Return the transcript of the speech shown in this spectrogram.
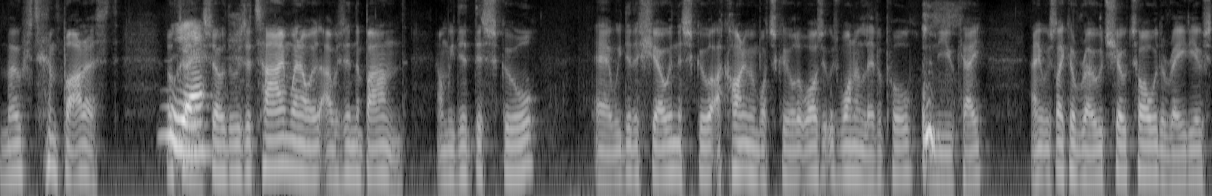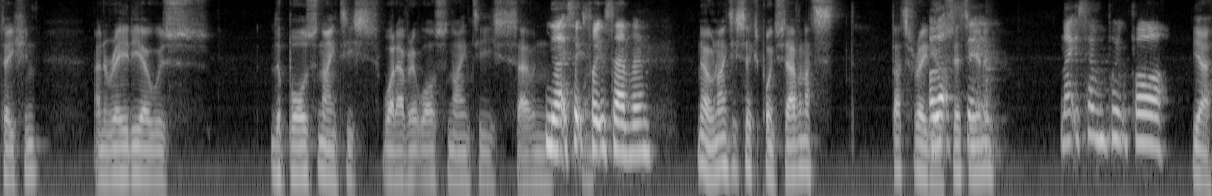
Most embarrassed. Okay, Yeah. so there was a time when I was I was in the band and we did this school. Uh, we did a show in the school. I can't remember what school it was. It was one in Liverpool in the UK, and it was like a road show tour with a radio station, and the radio was the Buzz ninety whatever it was ninety seven. Like six point seven. No, ninety six point seven. That's that's Radio Oh, that's City, it. innit? Ninety-seven point four. Yeah,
